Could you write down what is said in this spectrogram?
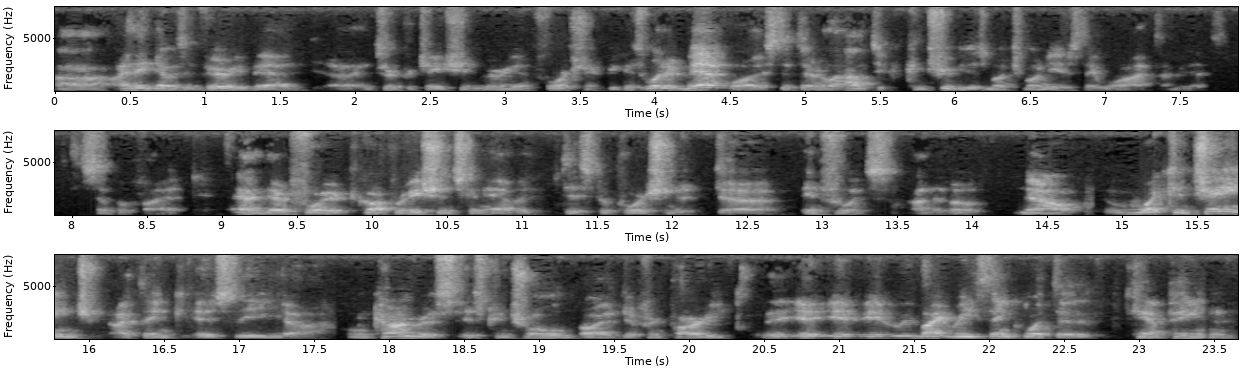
Uh, I think that was a very bad uh, interpretation, very unfortunate, because what it meant was that they're allowed to contribute as much money as they want. I mean, that's to simplify it. And therefore, corporations can have a disproportionate uh, influence on the vote. Now, what can change, I think, is the uh, when Congress is controlled by a different party, it, it, it might rethink what the campaign and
